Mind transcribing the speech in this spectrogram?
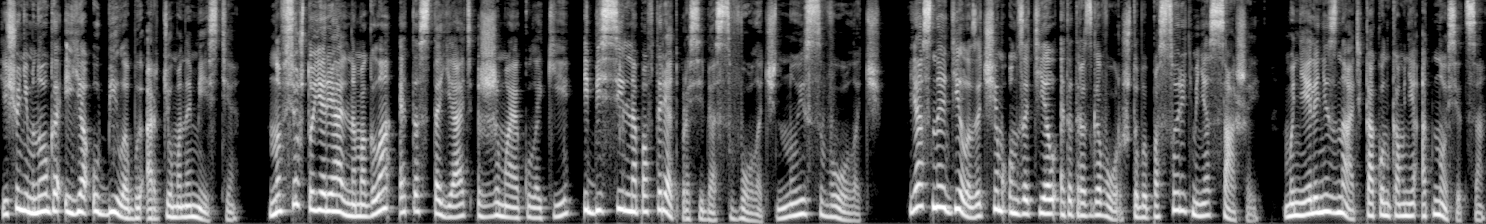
Еще немного, и я убила бы Артема на месте. Но все, что я реально могла, это стоять, сжимая кулаки и бессильно повторять про себя «сволочь, ну и сволочь». Ясное дело, зачем он затеял этот разговор, чтобы поссорить меня с Сашей. Мне ли не знать, как он ко мне относится?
